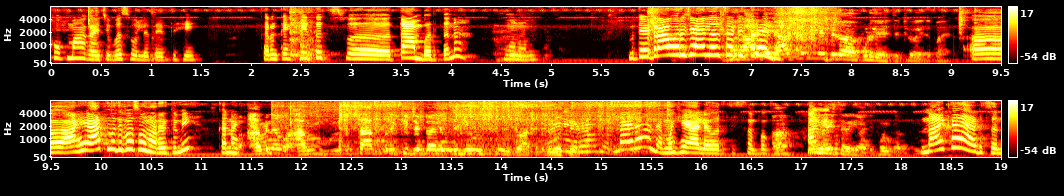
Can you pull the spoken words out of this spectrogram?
खूप महागाचे बसवलेत आहेत हे कारण का हे तरच तांबरतं ना म्हणून मग ते ड्रावर चॅनलसाठी तर राहिलं. घ्यायचं? ठेवायचं बाहेर. अं, आहे आतमध्ये बसवणार आहे तुम्ही का नाही? आम्ही ना आम्ही सात मध्ये किचन टॉयलेटमध्ये घेऊन ठेवतो आतमध्ये बसून. नाही द्या मग हे आल्यावरती स- बघू. हा? आम्ही यायचं रे आधी फोन करा. नाही काय अडचण.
